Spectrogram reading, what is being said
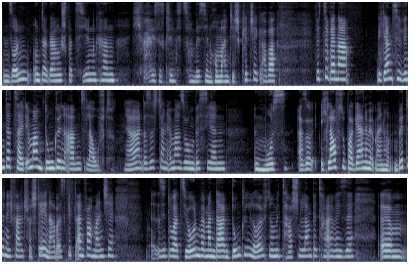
einen Sonnenuntergang spazieren kann. Ich weiß, es klingt jetzt so ein bisschen romantisch kitschig, aber wisst ihr, wenn er die ganze Winterzeit immer im Dunkeln abends läuft, ja, das ist dann immer so ein bisschen ein Muss. Also ich laufe super gerne mit meinen Hunden, bitte nicht falsch verstehen, aber es gibt einfach manche äh, Situationen, wenn man da im Dunkeln läuft, nur mit Taschenlampe teilweise, ähm,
